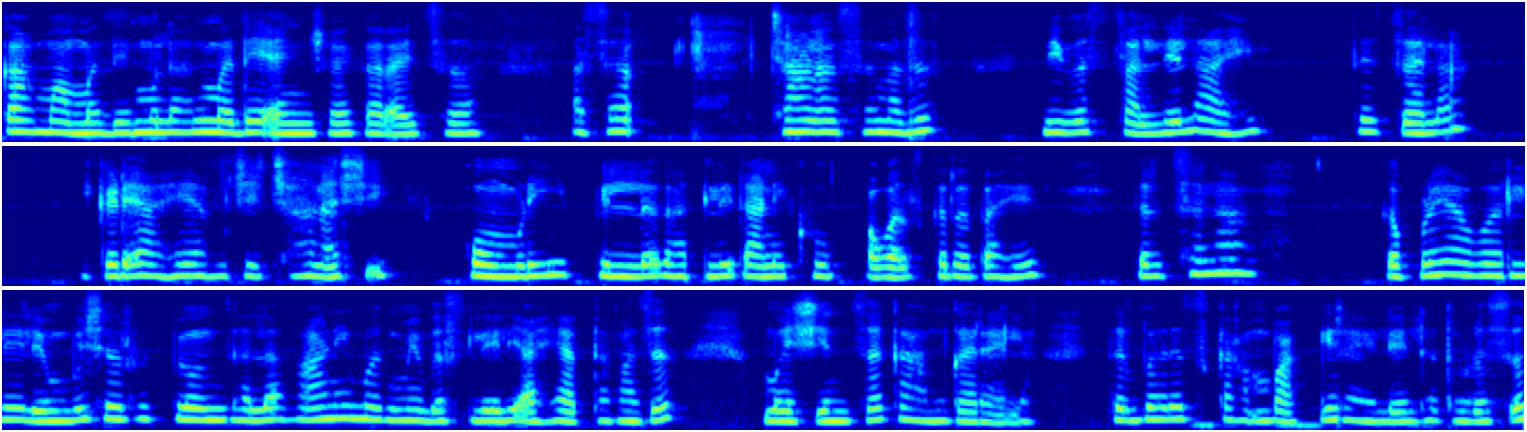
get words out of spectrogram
कामामध्ये मुलांमध्ये एन्जॉय करायचं. असं छान असं माझं दिवस चाललेला आहे. तर चला इकडे आहे आमची छान अशी कोंबडी पिल्लं घातलीत आणि खूप आवाज करत आहे. तर चला कपडे आवरले लिंबू शरबत पिऊन झालं आणि मग मी बसलेली आहे आता माझं मशीनचं काम करायला. तर बरंच काम बाकी राहिलेलं थोडंसं.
